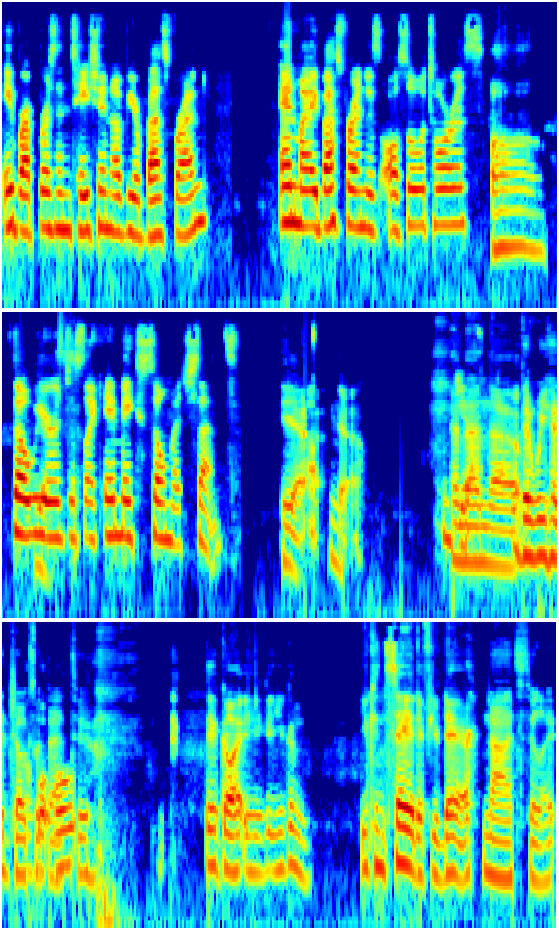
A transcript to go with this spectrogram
a representation of your best friend. And my best friend is also a Taurus. Oh. So we were just like it makes so much sense. Yeah. Oh. Yeah. And Yeah. then uh, then we had jokes with wh- that too. yeah, go ahead. You, you can you can say it if you dare. Nah, it's too late.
